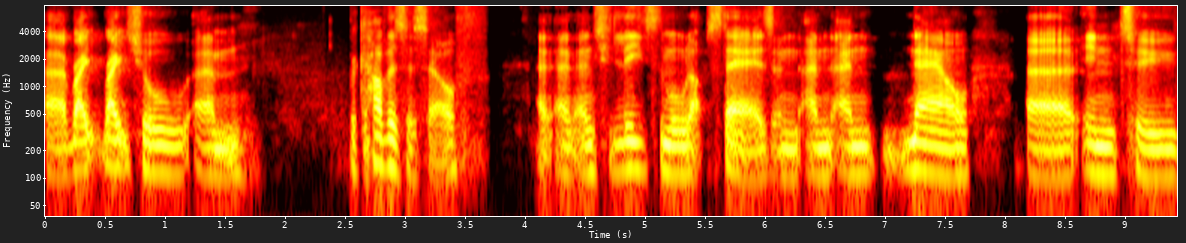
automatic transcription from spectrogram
uh, Ra- Rachel um, recovers herself and, and, and she leads them all upstairs and, and, and now uh, into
